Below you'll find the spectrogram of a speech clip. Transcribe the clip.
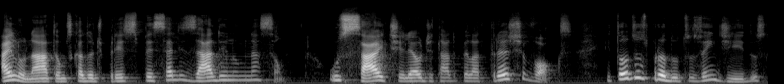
A Ilunato é um buscador de preço especializado em iluminação. O site ele é auditado pela TrustVox e todos os produtos vendidos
